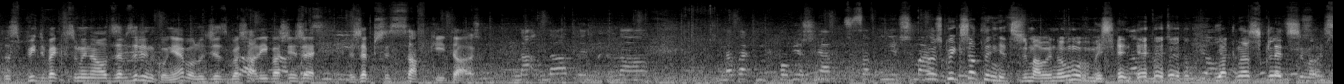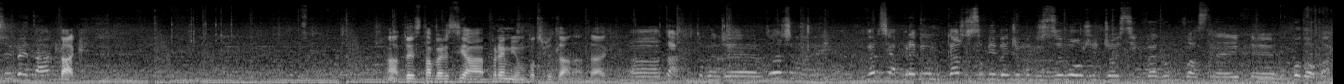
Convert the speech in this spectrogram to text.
To jest feedback w sumie na odzew z rynku, nie? Bo ludzie zgłaszali Tak, właśnie, tak, że, prosili- że przyssawki, tak. Na, na tym, na, na takich powierzchniach przystawki nie trzymają. No już quickshoty nie trzymały, no umówmy się, nie? Ludzie mówią, Jak na szkle trzymały. Szybę, tak. Tak. A, to jest ta wersja premium podświetlana, tak? E, tak, to będzie. To znaczy, wersja premium, każdy sobie będzie mógł założyć joystick według własnych e, upodobań.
